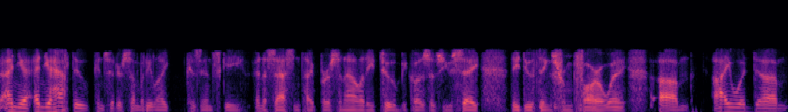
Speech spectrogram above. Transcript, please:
know, and you and you have to consider somebody like Kaczynski an assassin type personality too, because as you say, they do things from far away. Um, I would, um,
